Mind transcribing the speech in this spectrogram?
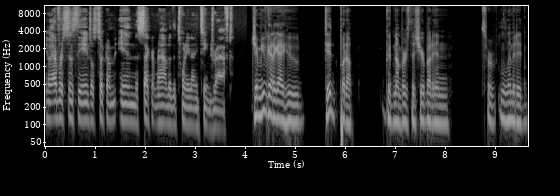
You know, ever since the Angels took him in the second round of the 2019 draft. Jim, you've got a guy who did put up good numbers this year, but in sort of limited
